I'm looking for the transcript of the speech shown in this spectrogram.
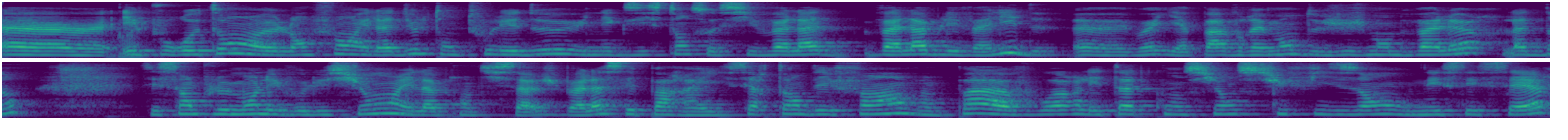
Euh, et pour autant, euh, l'enfant et l'adulte ont tous les deux une existence aussi valable et valide. Euh, il n'y a pas vraiment de jugement de valeur là-dedans. C'est simplement l'évolution et l'apprentissage. Bah là, c'est pareil. Certains défunts vont pas avoir l'état de conscience suffisant ou nécessaire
